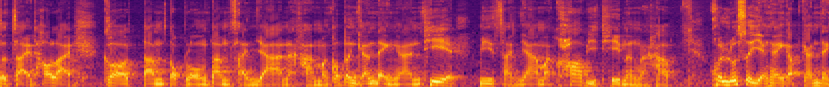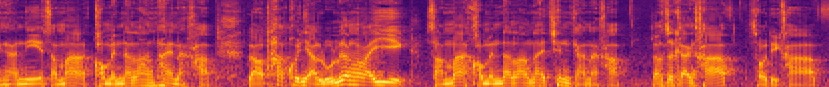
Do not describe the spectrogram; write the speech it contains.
จะจ่ายเท่าไหร่ก็ตามตกลงตามสัญญานะครับมันก็เป็นการแต่งงานที่มีสัญญามาครอบอีกทีหนึ่งนะครับคุณรู้สึกยังไงกับการแต่งงานนี้สามารถคอมเมนต์ด้านล่างได้นะครับแล้วถ้าคุณอยากรู้เรื่องอะไรอีก สามารถคอมเมนต์ด้านล่างได้เช่นกันนะครับแล้วเจอกันครับ สวัสดีครับ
